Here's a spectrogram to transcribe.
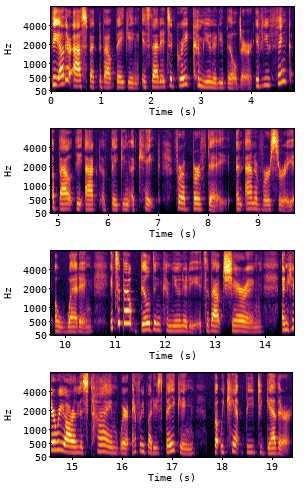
The other aspect about baking is that it's a great community builder. If you think about the act of baking a cake for a birthday, an anniversary, a wedding, it's about building community, it's about sharing. And here we are in this time where everybody's baking, but we can't be together.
